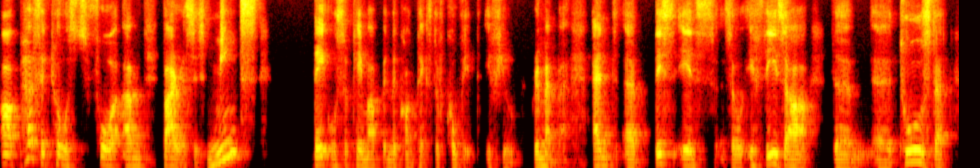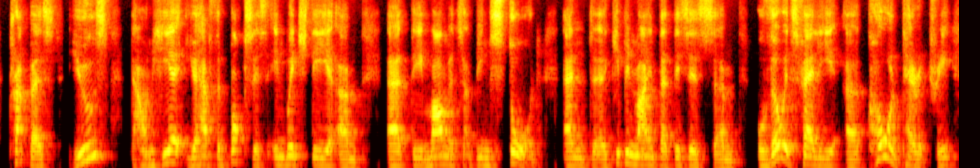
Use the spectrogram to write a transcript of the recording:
are perfect hosts for um, viruses. Minks. They also came up in the context of COVID, if you remember. And this is so. If these are the tools that trappers use, down here, you have the boxes in which the um, uh, the marmots are being stored. And uh, keep in mind that this is, um, although it's fairly uh, cold territory,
